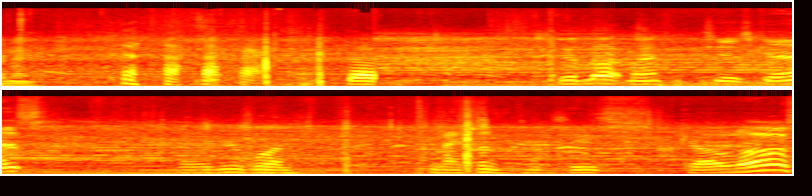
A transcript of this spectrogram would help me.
balcony. Good luck, man. Cheers, guys. Have a good one. Nice one. This is Carlos.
